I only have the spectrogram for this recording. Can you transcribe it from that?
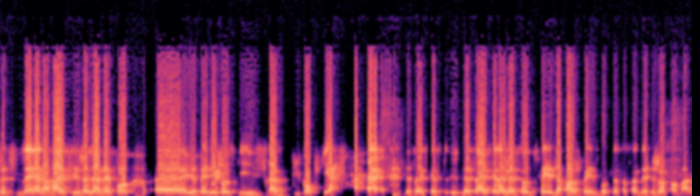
peux te dire à l'envers, si je ne l'avais pas, euh, il y a bien des choses qui seraient plus compliquées à faire. ne serait-ce que, la gestion de la page Facebook, ça serait déjà pas mal.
